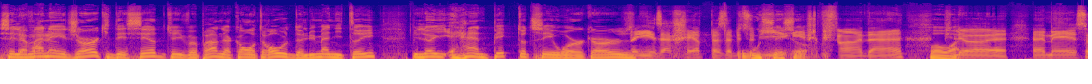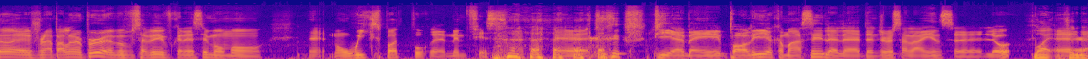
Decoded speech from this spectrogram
C'est le voilà. manager qui décide qu'il veut prendre le contrôle de l'humanité, puis là, il handpick tous ses workers. Ben, ils les achètent parce que d'habitude, Oui, il est riche puis fendant. Ouais, Puis ouais. là, euh, euh, mais ça, euh, je voulais en parler un peu. Vous savez, vous connaissez mon mon, euh, mon weak spot pour euh, Memphis. hein. Euh, puis ben, Paulie a commencé la, la Dangerous Alliance là. Ouais, absolument.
